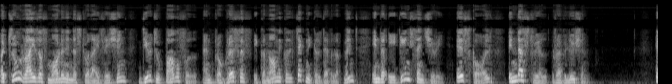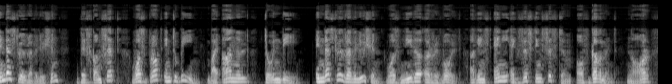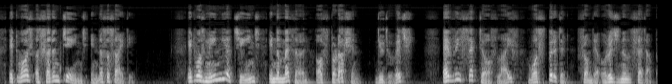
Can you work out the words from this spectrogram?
A true rise of modern industrialization due to powerful and progressive economical technical development in the 18th century is called Industrial Revolution. Industrial Revolution, this concept was brought into being by Arnold Toynbee. Industrial Revolution was neither a revolt against any existing system of government, nor it was a sudden change in the society. It was mainly a change in the method of production, due to which every sector of life was spirited from their original setup.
